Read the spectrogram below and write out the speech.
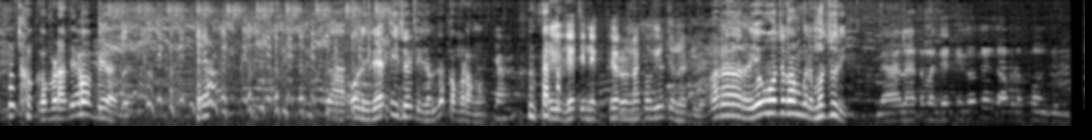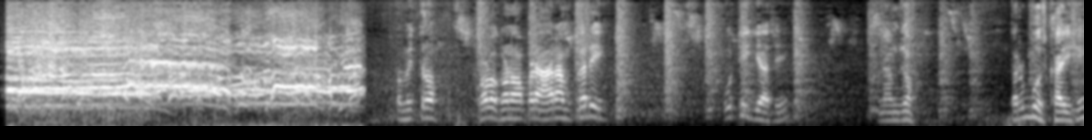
તો કપડા દેવા પેલા હે? આ ઓલી રેતી સોટી સમજો કપડામાં એ રેતીને એક ફેરો નાખો ગયો હતો ને એટલે અરે અરે એવું ઓછું કામ કરે મજૂરી ના ના તમે રેતી જોતો ને તો આપણે ફોન દીધો તો મિત્રો થોડો ઘણો આપણે આરામ કરી ઉઠી ગયા છીએ અને આમ જો તરબૂચ ખાઈ છે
